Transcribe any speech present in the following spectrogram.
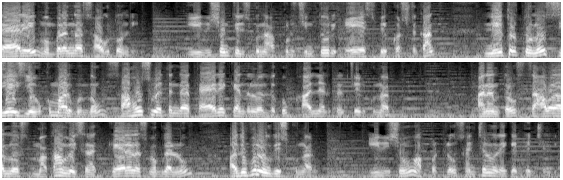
తయారీ ముమ్మరంగా సాగుతోంది. ఈ విషయం తెలుసుకున్న అప్పుడు చింతూరు ఏఎస్పీ కృష్ణకాంత్ నేతృత్వంలో సిఐ యువకుమార్ బృందం సాహసవేతంగా తయారీ కేంద్రాల వద్దకు కాలినడకలు చేరుకున్నారు. అనంతరం స్థావరాల్లో మకాం వేసిన కేరళ స్మగ్లర్ను అదుపులోకి తీసుకున్నారు. ఈ విషయం అప్పట్లో సంచలనం రేకెత్తించింది.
